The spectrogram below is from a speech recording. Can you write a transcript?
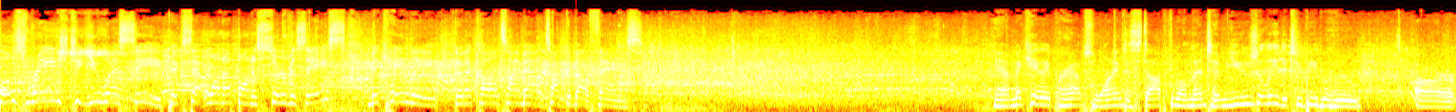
close range to USC. Picks that one up on a service ace. Mick Haley going to call timeout, talk about things. Yeah, Mick Haley perhaps wanting to stop the momentum. Usually the two people who are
